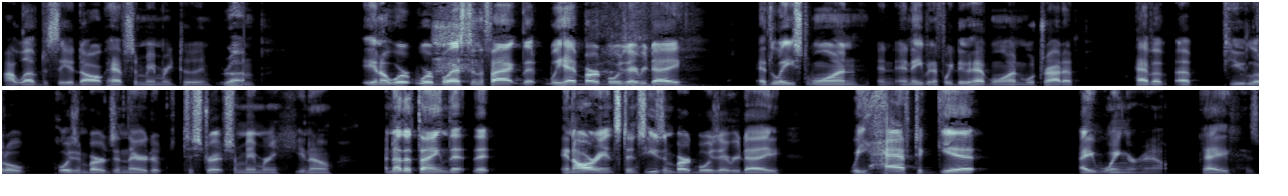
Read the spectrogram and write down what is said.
I love to see a dog have some memory to him. Right. Um, you know, we're we're blessed in the fact that we have bird boys every day, at least one, and and even if we do have one, we'll try to have a, a few little poison birds in there to to stretch some memory. You know, another thing that that in our instance, using bird boys every day, we have to get a winger out. Okay, as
